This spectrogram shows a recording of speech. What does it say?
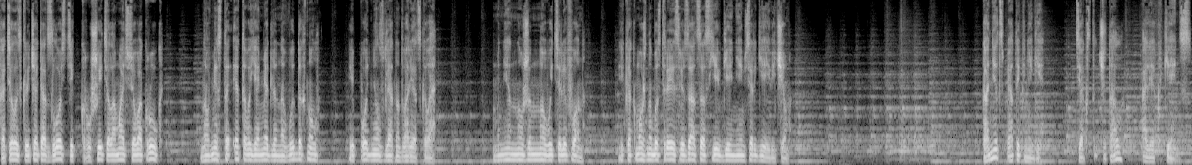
Хотелось кричать от злости, крушить и ломать все вокруг, но вместо этого я медленно выдохнул и поднял взгляд на Дворецкого. Мне нужен новый телефон и как можно быстрее связаться с Евгением Сергеевичем. Конец пятой книги. Текст читал Олег Кейнс.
